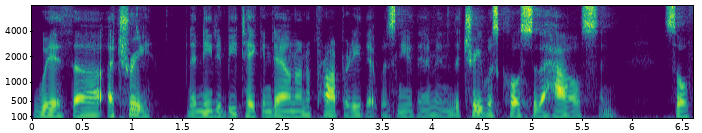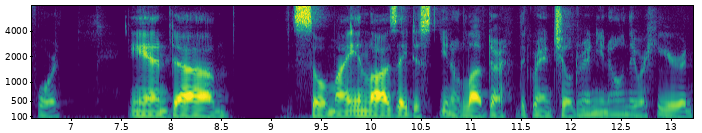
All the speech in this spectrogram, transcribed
with uh, a tree that needed to be taken down on a property that was near them, and the tree was close to the house and so forth. And um, so my in-laws, they just you know loved our, the grandchildren, you know, and they were here and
